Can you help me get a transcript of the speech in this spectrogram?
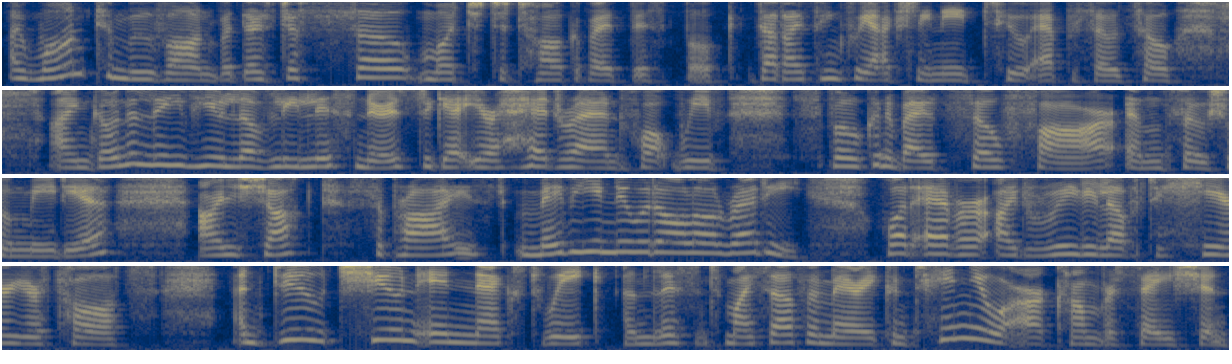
I want to move on, but there's just so much to talk about this book that I think we actually need two episodes. So I'm going to leave you, lovely listeners, to get your head around what we've spoken about so far on social media. Are you shocked, surprised? Maybe you knew it all already. Whatever, I'd really love to hear your thoughts. And do tune in next week and listen to myself and Mary continue our conversation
